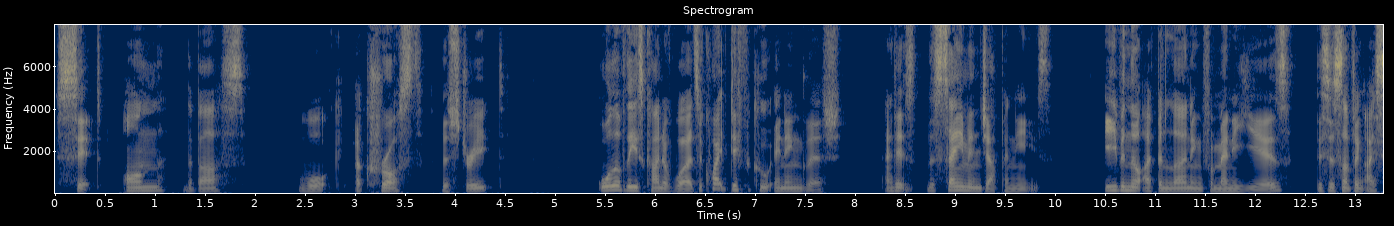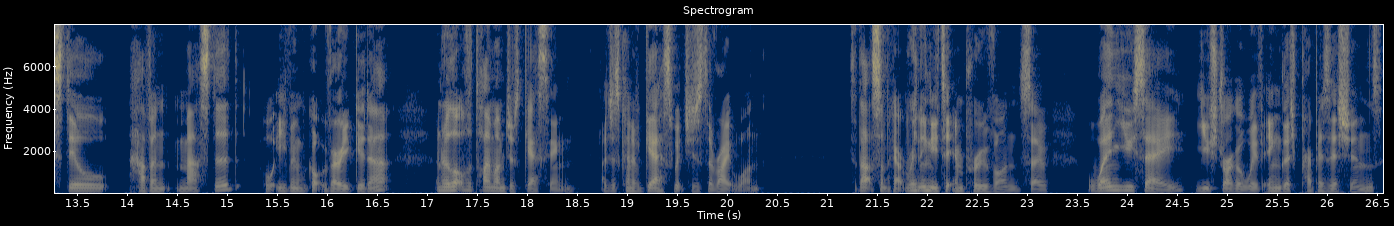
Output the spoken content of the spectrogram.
sit on the bus, walk across the street. All of these kind of words are quite difficult in English, and it's the same in Japanese. Even though I've been learning for many years, this is something I still haven't mastered or even got very good at. And a lot of the time I'm just guessing. I just kind of guess which is the right one. So that's something I really need to improve on. So when you say you struggle with English prepositions,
